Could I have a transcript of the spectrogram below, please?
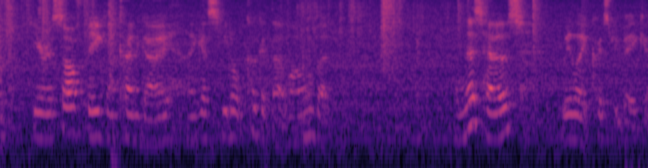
If you're a soft bacon kind of guy, I guess you don't cook it that long, but in this house, we like crispy bacon.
